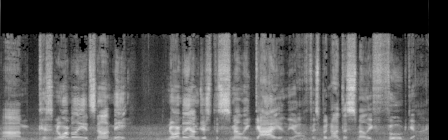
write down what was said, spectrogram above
Because normally it's not me. Normally I'm just the smelly guy in the office, but not the smelly food guy.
